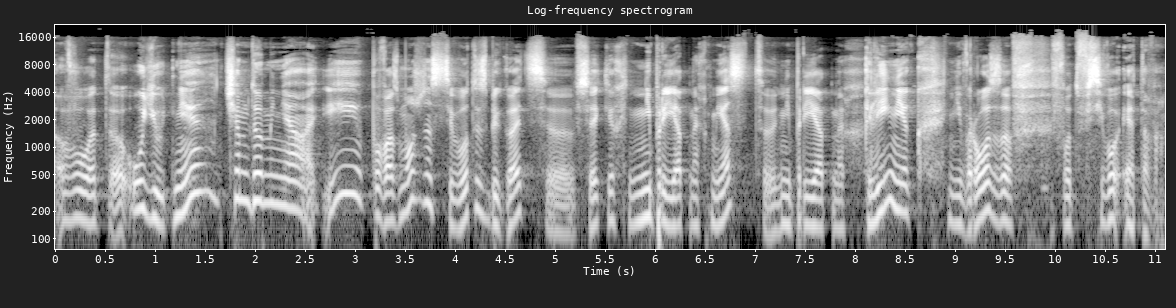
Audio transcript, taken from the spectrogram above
вот, уютнее, чем до меня, и по возможности вот избегать э, всяких неприятных мест, неприятных клиник, неврозов, вот всего этого.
